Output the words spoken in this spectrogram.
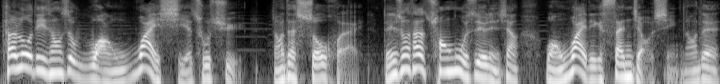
它的落地窗是往外斜出去，然后再收回来，等于说它的窗户是有点像往外的一个三角形，然后再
